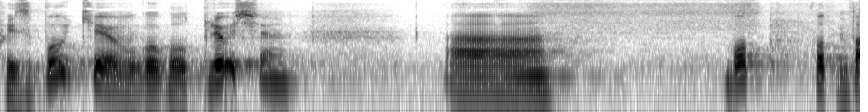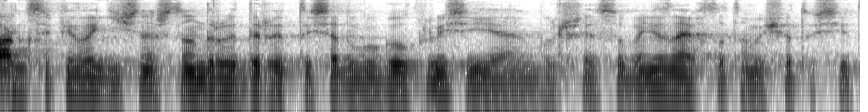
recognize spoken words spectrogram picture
Фейсбуке, в Google+. А, вот, вот в так. В принципе, логично, что андроидеры тусят в Google и я больше особо не знаю, кто там еще тусит.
